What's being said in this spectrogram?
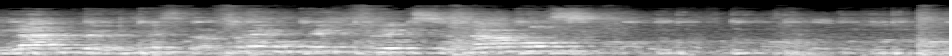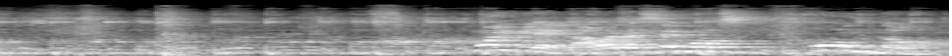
delante de nuestra frente, flexionamos. Muy bien, ahora hacemos uno,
